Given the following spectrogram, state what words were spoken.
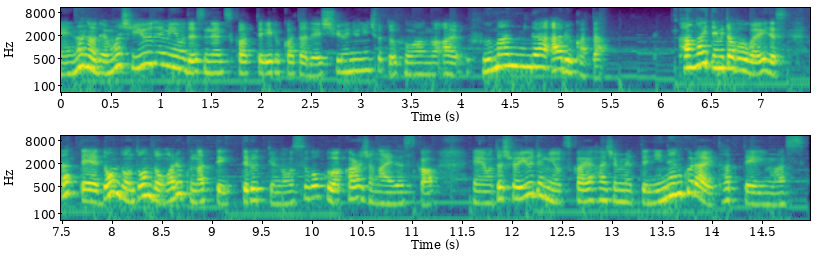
えー、なのでもしユーデミをですね使っている方で収入にちょっと不安がある、不満がある方、考えてみた方がいいです。だって、どんどんどんどん悪くなっていってるっていうのはすごくわかるじゃないですか。えー、私はユーデミを使い始めて2年くらい経っています。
